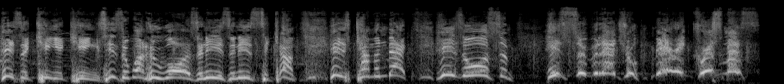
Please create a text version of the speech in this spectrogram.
He's the King of Kings, He's the one who was and is and is to come. He's coming back. He's awesome. He's supernatural. Merry Christmas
